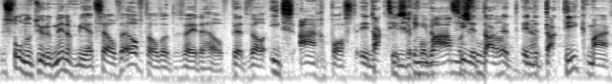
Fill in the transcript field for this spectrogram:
stond natuurlijk min of meer hetzelfde elftal in de tweede helft. Werd wel iets aangepast in, Tactisch in de formatie, in, de, ta- tactiek. Maar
